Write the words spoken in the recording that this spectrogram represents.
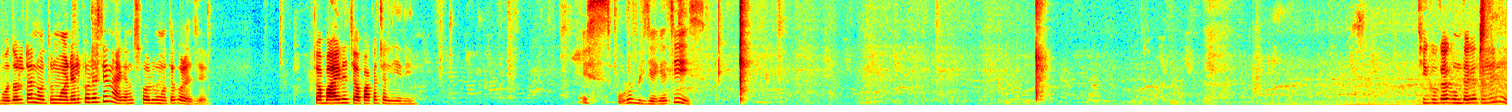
বোতলটা নতুন মডেল করেছে না এখন সরু মতো করেছে। চ বাইরে চ পাকা চালিয়ে দিই। ইস পুরো ভিজে গেছিস? চিকুকে ঘুম থেকে তুলিনি?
